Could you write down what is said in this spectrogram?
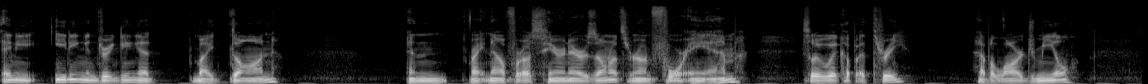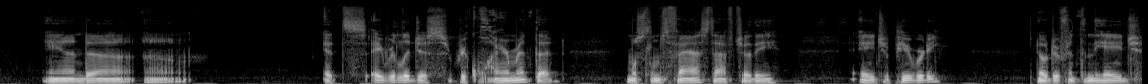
any eating and drinking at by dawn. And right now, for us here in Arizona, it's around 4 a.m. So we wake up at 3, have a large meal, and uh, uh, it's a religious requirement that Muslims fast after the age of puberty, no different than the age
